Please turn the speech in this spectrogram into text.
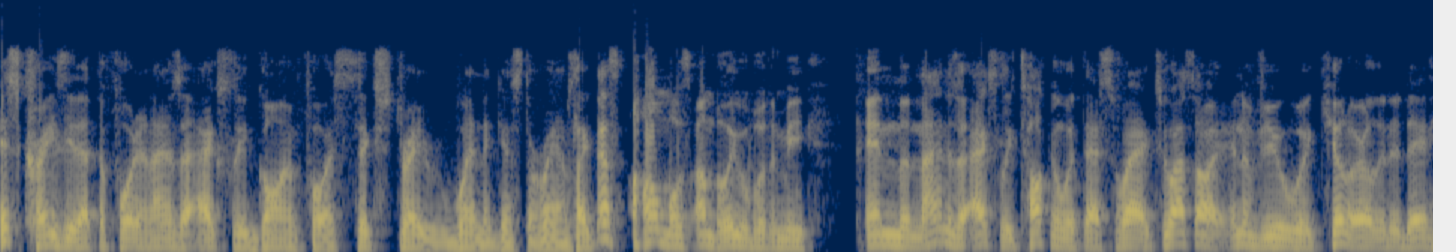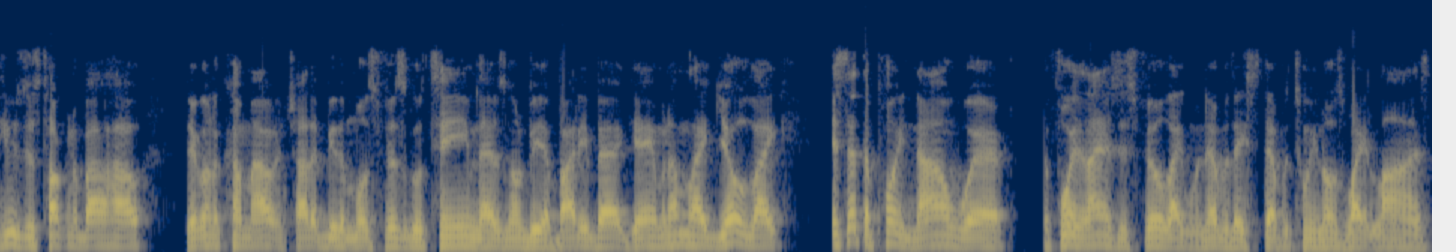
It's crazy that the 49ers are actually going for a six straight win against the Rams. Like, that's almost unbelievable to me and the Niners are actually talking with that swag too. I saw an interview with Kittle earlier today, and he was just talking about how they're going to come out and try to be the most physical team. That is going to be a body bag game. And I'm like, yo, like, it's at the point now where the 49ers just feel like whenever they step between those white lines,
